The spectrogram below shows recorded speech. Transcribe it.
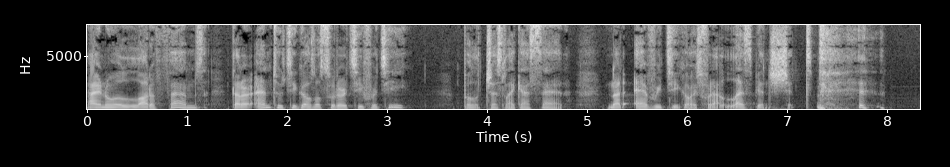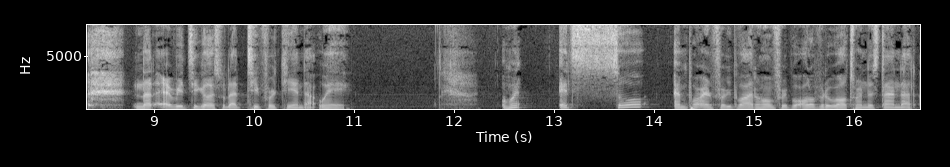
I know a lot of femmes that are into T girls also they're T for T. But just like I said, not every T girl is for that lesbian shit. not every T girl is for that T for T in that way. When, it's so important for people at home, for people all over the world to understand that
